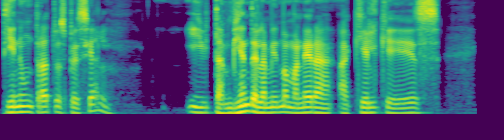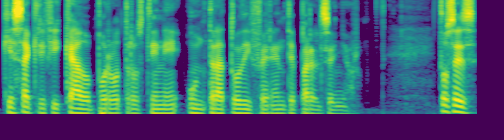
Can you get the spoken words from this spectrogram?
tiene un trato especial y también de la misma manera aquel que es que es sacrificado por otros tiene un trato diferente para el Señor. Entonces,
